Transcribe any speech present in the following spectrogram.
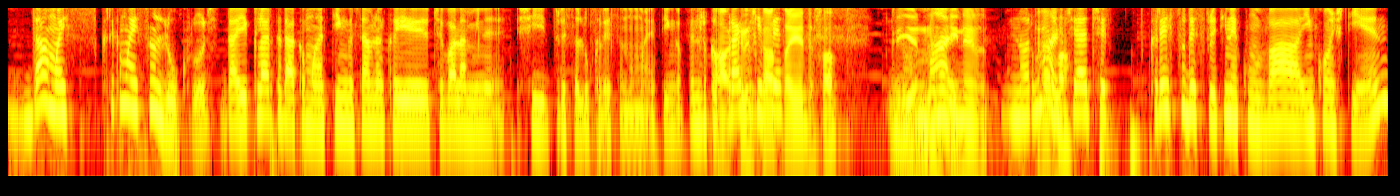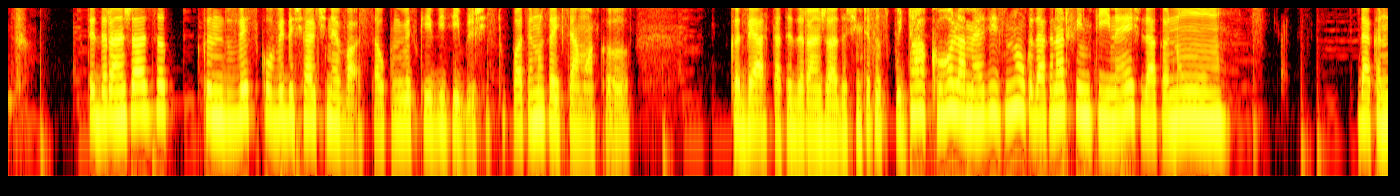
Da, mai, s- cred că mai sunt lucruri, dar e clar că dacă mă ating înseamnă că e ceva la mine și trebuie să lucrez să nu mă mai atingă. Pentru că A, practic crezi că este asta e de fapt? Că e în Normal. tine normal. treaba? Ceea ce crezi tu despre tine cumva inconștient te deranjează când vezi că o vede și altcineva sau când vezi că e vizibil și tu poate nu-ți dai seama că că de asta te deranjează și începi să spui, da, că ăla mi-a zis, nu, că dacă n-ar fi în tine și dacă nu, dacă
